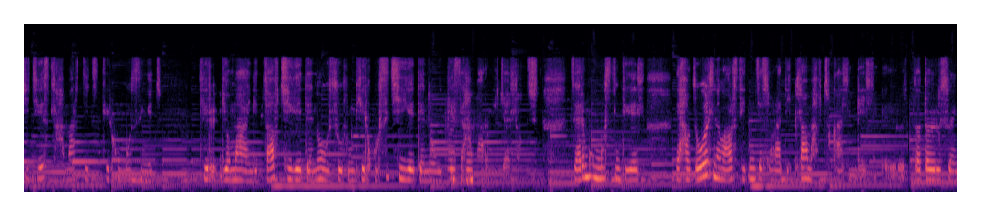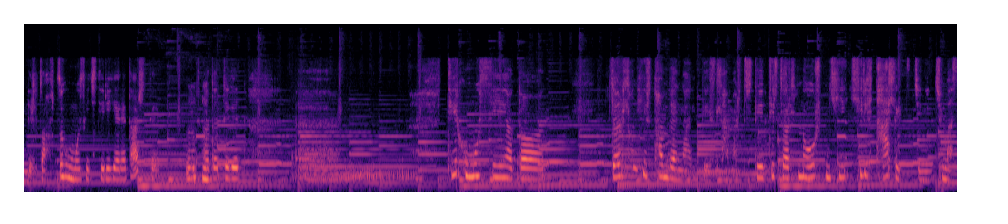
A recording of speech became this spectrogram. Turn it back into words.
жижигээс л хамаарч иж тэр хүмүүс ингэж тэр юмаа ингэ зовч хийгээд байна уу эсвэл үнэхээр хүсэж хийгээд байна уу гэдгээс хамаарна гэж ойлгож шин. Зарим хүмүүс чинь тэгэл яг зөвөр л нэг Орос хэдэн жил сураад диплом авчих гал ингээл одоо ерөөсөө ингээл зовцсон хүмүүс гэж тэрийг яриад байгаа шүү дээ. Одоо тэгээд тэр хүмүүсийн одоо зорилго нь хэр том байна гэдгээс л хамаарч. Тэгээд тэр зорилго нь өөрт нь хэр их таалагдж байна юм чинь бас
